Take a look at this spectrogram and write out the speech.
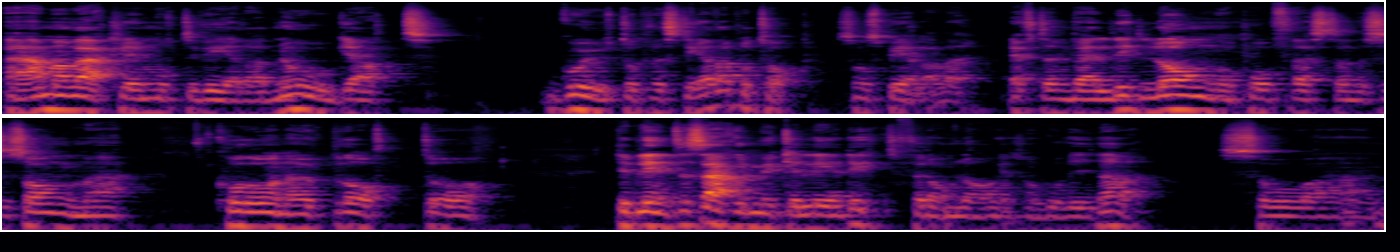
Är man verkligen motiverad nog att gå ut och prestera på topp som spelare efter en väldigt lång och påfrestande säsong med coronauppbrott och det blir inte särskilt mycket ledigt för de lagen som går vidare. Så eh,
